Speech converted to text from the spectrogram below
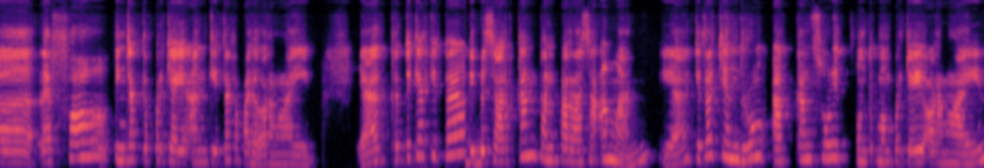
uh, level tingkat kepercayaan kita kepada orang lain. Ya, ketika kita dibesarkan tanpa rasa aman, ya, kita cenderung akan sulit untuk mempercayai orang lain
